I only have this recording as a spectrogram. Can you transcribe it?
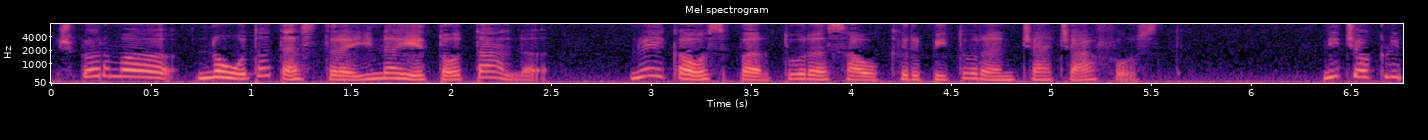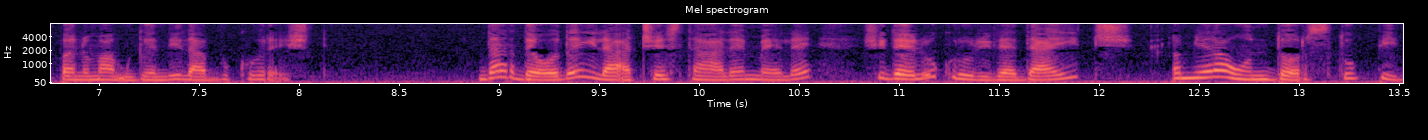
Și pe urmă, noutatea străină e totală. Nu e ca o spărtură sau cârpitură în ceea ce a fost. Nici o clipă nu m-am gândit la București. Dar de odăile acestea ale mele și de lucrurile de aici îmi era un dor stupid.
